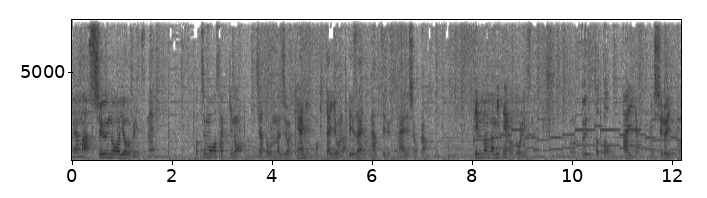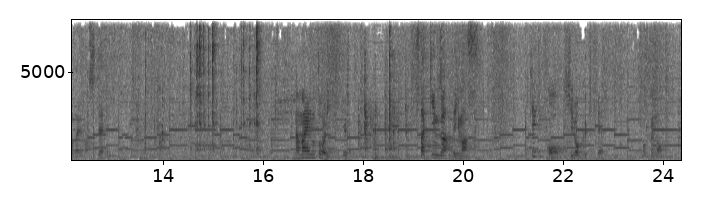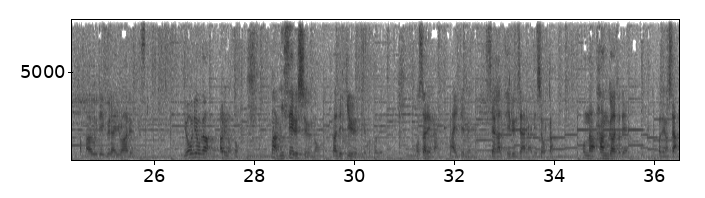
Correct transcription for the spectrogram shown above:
れはまあ収納用具ですね。こっちもさっきのこちらと同じように部屋に置きたいようなデザインになってるんじゃないでしょうか。天板が見ての通りですね。このウッドとアイアン2種類ございまして名前の通りよいしょ。スタッキングができます。結構広くて僕の片腕ぐらいはあるんですけど容量があるのとまあ見せる収納ができるってことで。おしゃれなアイテムに仕上がっているんじゃないでしょうか。こんなハングアウトでございました。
